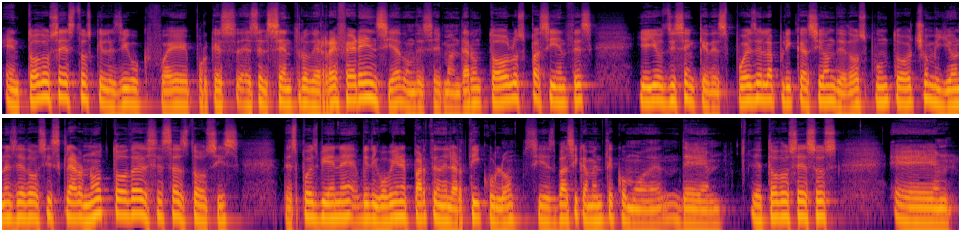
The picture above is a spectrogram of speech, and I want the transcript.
en todos estos que les digo que fue porque es, el centro de referencia donde se mandaron todos los pacientes y ellos dicen que después de la aplicación de 2.8 millones de dosis, claro, no todas esas dosis, después viene, digo, viene parte en el artículo, si es básicamente como de, de, todos esos, eh,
